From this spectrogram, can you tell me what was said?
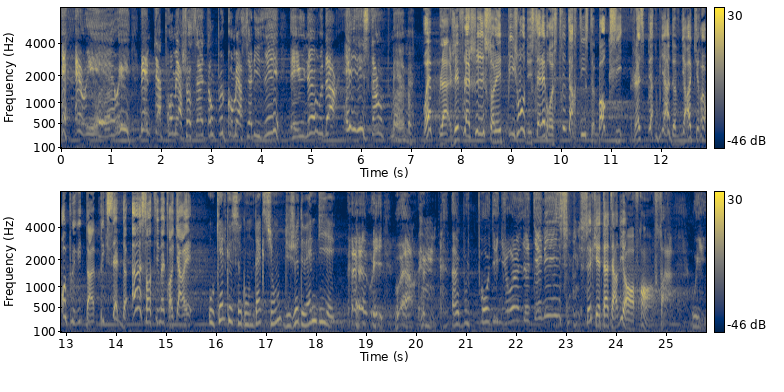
Eh oui, eh oui, même ta première chaussette, on peut commercialiser, et une œuvre d'art existante même. Ouais, là, j'ai flashé sur les pigeons du célèbre street artiste Banksy. J'espère bien devenir acquéreur au plus vite d'un pixel de 1 cm carré. Ou quelques secondes d'action du jeu de NBA. oui, voir un bout de peau d'une joueuse de tennis. Ce qui est interdit en France. Oui,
